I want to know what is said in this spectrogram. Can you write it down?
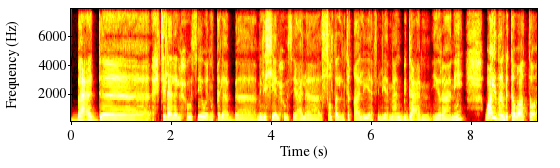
بعد آه، احتلال الحوثي وانقلاب آه، ميليشيا الحوثي على السلطة الانتقالية في اليمن بدعم إيراني وأيضا بتواطؤ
